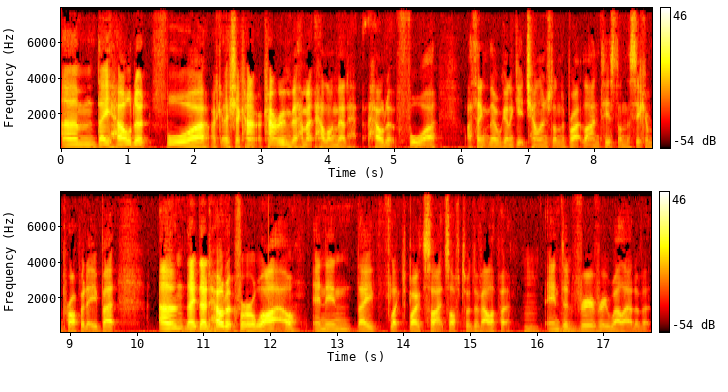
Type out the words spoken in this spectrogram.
Um, they held it for actually I can't I can't remember how much how long they held it for. I think they were going to get challenged on the bright line test on the second property, but um, they, they'd held it for a while, and then they flicked both sites off to a developer, and did very very well out of it.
